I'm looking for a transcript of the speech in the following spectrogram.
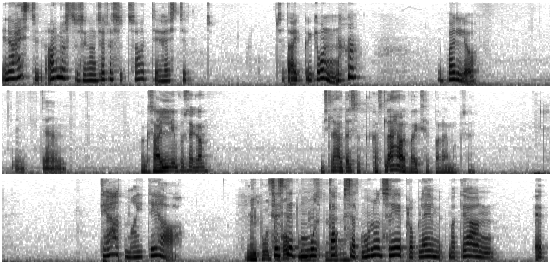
ei no hästi, armastusega on selles suhtes alati hästi, et seda ikkagi on. ja palju. et ähm, aga sallivusega? Mis lähevad asjad, kas lähevad vaikselt paremaks või? tead, ma ei tea sest et mul täpselt, mul on see probleem, et ma tean, et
